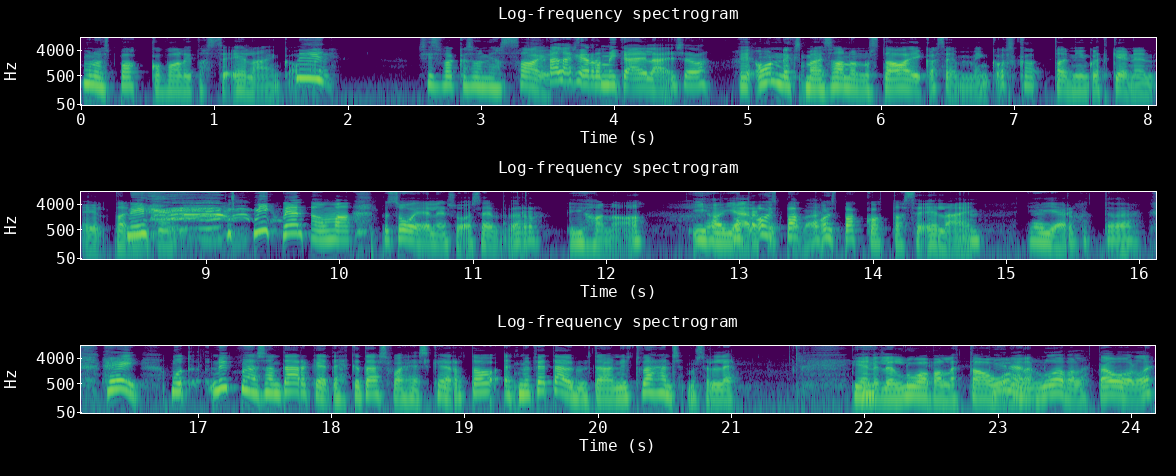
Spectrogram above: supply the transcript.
Mun olisi pakko valita se eläinkaveri. Niin. Siis vaikka se on ihan sairas. Älä kerro, mikä eläin se on. Ei, onneksi mä en sanonut sitä aikaisemmin, koska, tai niin kuin, että kenen, el, tai Niin. niin. kuin, Nimenomaan. Mä suojelen sua sen verran. ihanaa. Ihan Mutta olisi, järkyttävää. pakko, olisi pakko ottaa se eläin. Ihan järkyttävää. Hei, mutta nyt myös on tärkeää ehkä tässä vaiheessa kertoa, että me vetäydytään nyt vähän semmoiselle Pienelle luovalle tauolle. pienelle luovalle tauolle.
